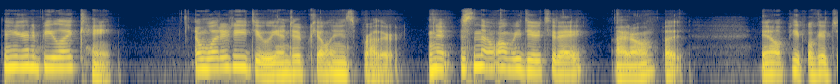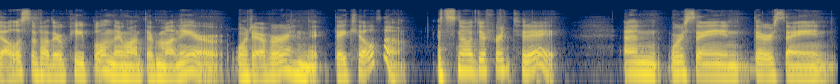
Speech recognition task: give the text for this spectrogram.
then you're going to be like Cain. And what did he do? He ended up killing his brother. Isn't that what we do today? I don't, but you know, people get jealous of other people and they want their money or whatever, and they, they kill them. It's no different today. And we're saying, they're saying,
